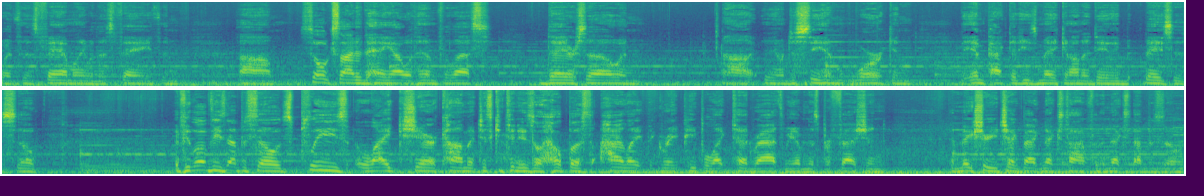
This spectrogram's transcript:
with his family, with his faith, and um, so excited to hang out with him for the last day or so, and uh, you know just see him work and the impact that he's making on a daily basis. So, if you love these episodes, please like, share, comment. Just continues to help us highlight the great people like Ted Rath we have in this profession. And make sure you check back next time for the next episode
